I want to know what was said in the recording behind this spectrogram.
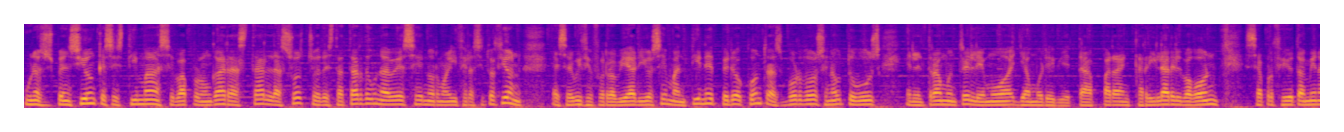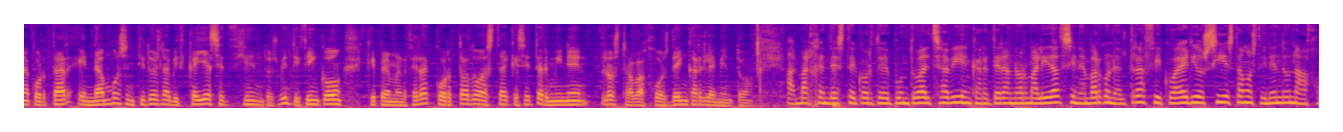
Una suspensión que se estima se va a prolongar hasta las 8 de esta tarde una vez se normalice la situación. El servicio ferroviario se mantiene, pero con transbordos en autobús en el tramo entre Lemoa y Amorebieta. Para encarrilar el vagón se ha procedido también a cortar en ambos sentidos la Vizcaya 725, que permanecerá cortado hasta que se terminen los trabajos de encarrilamiento. Al margen de este corte puntual, Xavi, en carretera normalidad, sin embargo, en el tráfico aéreo sí estamos teniendo una jornada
